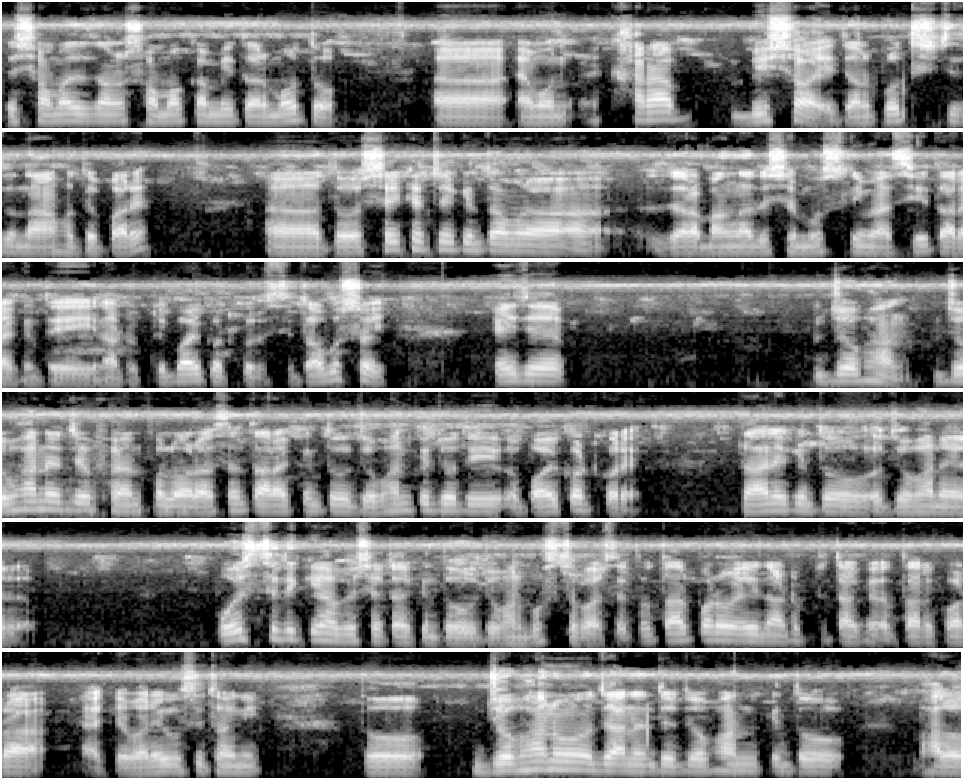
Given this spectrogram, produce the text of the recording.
যে সমাজে যেন সমকামিতার মতো এমন খারাপ বিষয় যেন প্রতিষ্ঠিত না হতে পারে। তো সেই ক্ষেত্রে কিন্তু আমরা যারা বাংলাদেশের মুসলিম আছি, তারা কিন্তু এই নাটকটি বয়কট করেছি। তো অবশ্যই এই যে জোভান, জোভানের যে ফ্যান ফলোয়ার আছেন, তারা কিন্তু জোভানকে যদি বয়কট করে তাহলে কিন্তু জোভানের পরিস্থিতি কী হবে সেটা কিন্তু জোভান বুঝতে পারছে। তো তারপরেও এই নাটকটি তাকে, তার করা একেবারেই উচিত হয়নি। তো জোভানও জানেন যে জোভান কিন্তু ভালো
